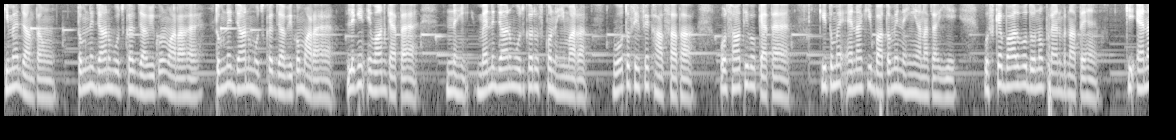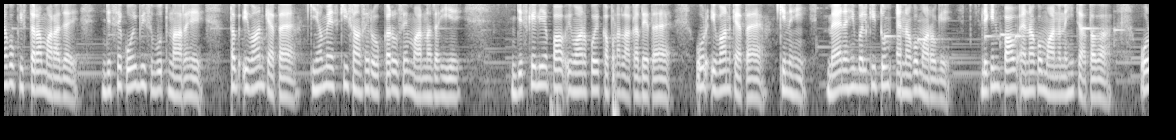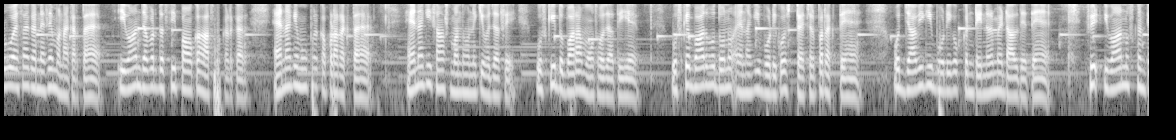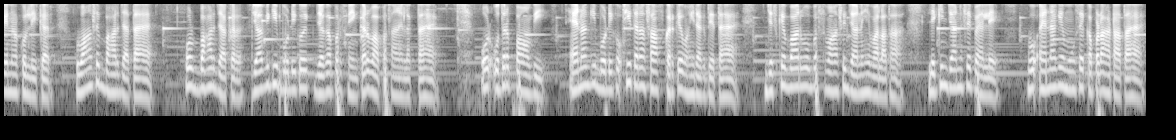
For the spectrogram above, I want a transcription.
कि मैं जानता हूँ, तुमने जानबूझकर जावी को मारा है। तुमने जानबूझकर जावी को मारा है। लेकिन ईवान कहता है, नहीं, मैंने जानबूझकर उसको नहीं मारा। वो तो सिर्फ़ एक हादसा था। और साथ ही वो कहता है कि तुम्हें ऐना की बातों में नहीं आना चाहिए। उसके बाद वो दोनों प्लान बनाते हैं कि ऐना को किस तरह मारा जाए, जिससे कोई भी सबूत ना रहे। तब ईवान कहता है कि हमें इसकी साँसें रोककर उसे मारना चाहिए। जिसके लिए पाव इवान को एक कपड़ा लाकर देता है और इवान कहता है कि नहीं, मैं नहीं बल्कि तुम ऐना को मारोगे। लेकिन पाव ऐना को मारना नहीं चाहता था और वो ऐसा करने से मना करता है। इवान ज़बरदस्ती पाव का हाथ पकड़कर ऐना के मुँह पर कपड़ा रखता है। ऐना की सांस बंद होने की वजह से उसकी दोबारा मौत हो जाती है। उसके बाद वो दोनों ऐना की बॉडी को स्ट्रेचर पर रखते हैं और जावी की बॉडी को कंटेनर में डाल देते हैं। फिर इवान उस कंटेनर को लेकर वहाँ से बाहर जाता है। और बाहर जाकर जावी की बॉडी को एक जगह पर फेंक कर वापस आने लगता है। और उधर पाँव भी ऐना की बॉडी को अच्छी तरह साफ़ करके वहीं रख देता है, जिसके बाद वो बस वहाँ से जाने ही वाला था। लेकिन जाने से पहले वो ऐना के मुँह से कपड़ा हटाता है।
